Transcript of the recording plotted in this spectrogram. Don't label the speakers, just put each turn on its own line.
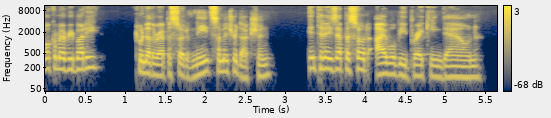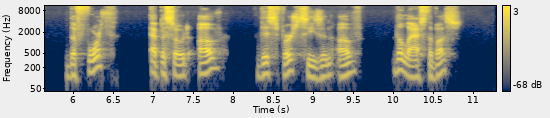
Welcome, everybody, to another episode of Needs Some Introduction. In today's episode, I will be breaking down the fourth episode of this first season of The Last of Us,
